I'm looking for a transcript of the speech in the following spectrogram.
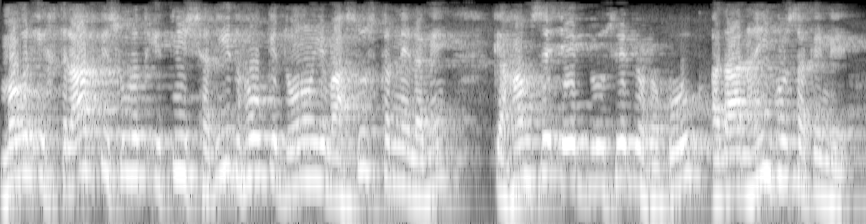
مگر اختلاف کی صورت اتنی شدید ہو کہ دونوں یہ محسوس کرنے لگیں کہ ہم سے ایک دوسرے کے حقوق ادا نہیں ہو سکیں گے۔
